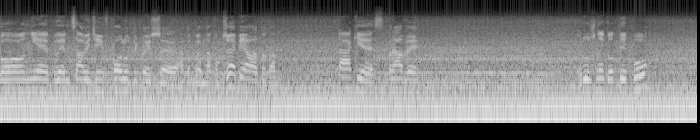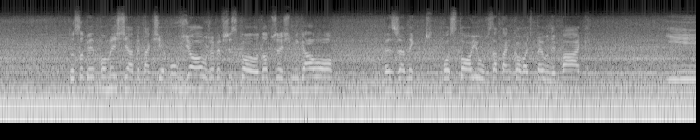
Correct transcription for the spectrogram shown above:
bo nie byłem cały dzień w polu, tylko jeszcze, a to byłem na pogrzebie, a to tam takie sprawy różnego typu to sobie pomyślcie, aby tak się uwziął, żeby wszystko dobrze śmigało, bez żadnych postojów, zatankować pełny bak i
